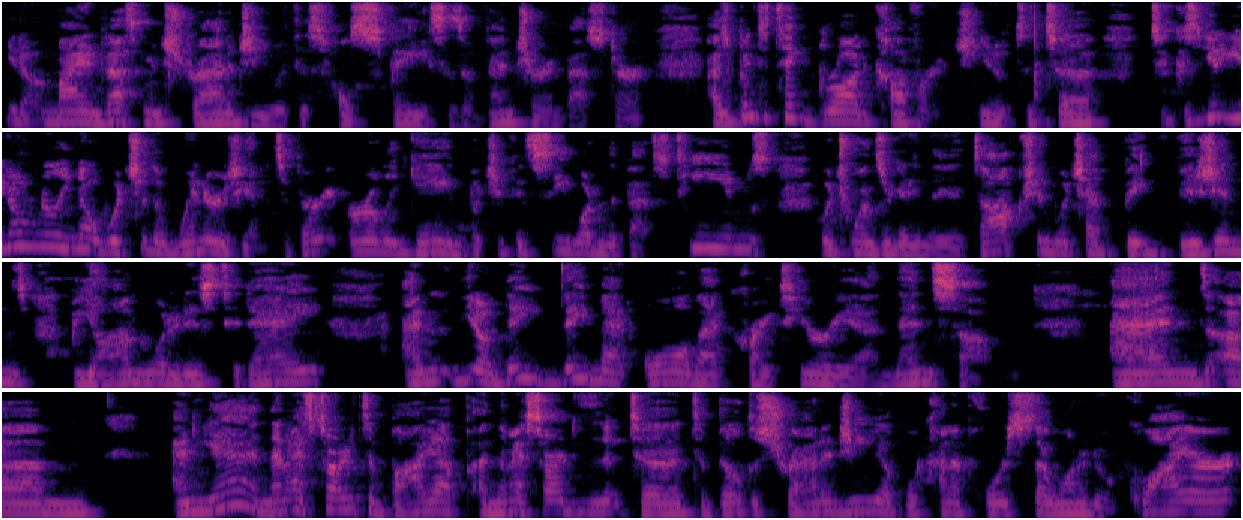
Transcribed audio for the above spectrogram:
you know my investment strategy with this whole space as a venture investor has been to take broad coverage you know to to because you, you don't really know which are the winners yet. It's a very early game but you can see what are the best teams which ones are getting the adoption which have big visions beyond what it is today. And you know they they met all that criteria and then some. And um and yeah, and then I started to buy up, and then I started to, to, to, build a strategy of what kind of horses I wanted to acquire.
